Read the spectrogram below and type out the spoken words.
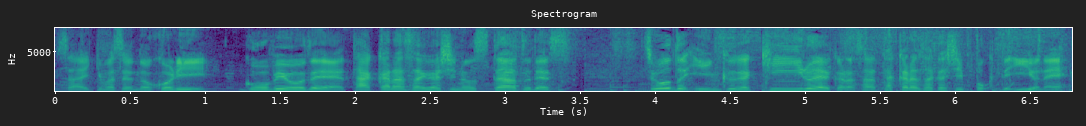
さあいきますよ。残り5秒で宝探しのスタートです。ちょうどインクが金色やからさ宝探しっぽくていいよね。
